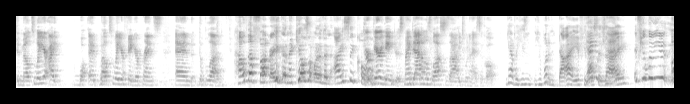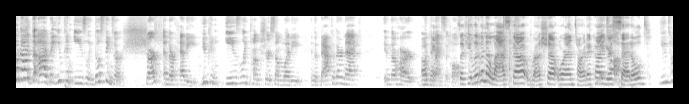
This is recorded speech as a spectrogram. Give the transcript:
it melts away your eye, it melts away your fingerprints and the blood. How the fuck are you gonna kill someone with an icicle? They're very dangerous. My dad almost lost his eye to an icicle. yeah, but he's he wouldn't die if he Yeah, lost his can. eye. If you lose your Oh, not the eye, but you can easily. Those things are sharp and they're heavy. You can easily puncture somebody in the back of their neck, in their heart with Okay. an icicle. So if you live in Alaska, Russia, or Antarctica, Yeah, you're settled. Utah,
